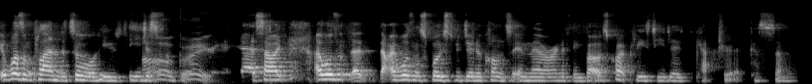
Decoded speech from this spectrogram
it wasn't planned at all. He was, he just oh great yeah. So I I wasn't I wasn't supposed to be doing a concert in there or anything, but I was quite pleased he did capture it because um,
